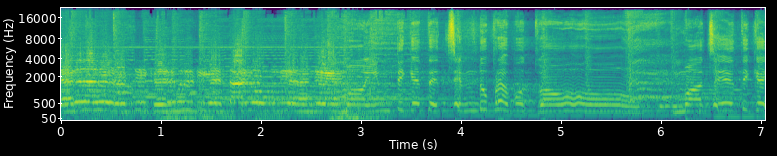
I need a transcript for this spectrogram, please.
జగన్ అనే వ్యక్తి క్రెడిబిలిటీ ఏ స్థాయిలో ఉంది అంటే మా ఇంటికి తెచ్చిండు ప్రభుత్వం. మా చేతికి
